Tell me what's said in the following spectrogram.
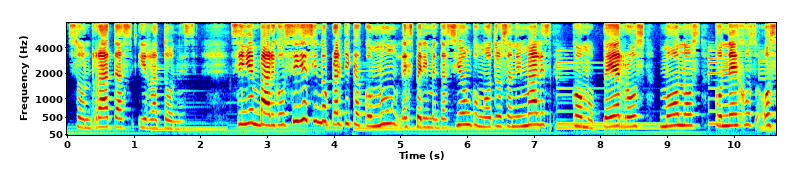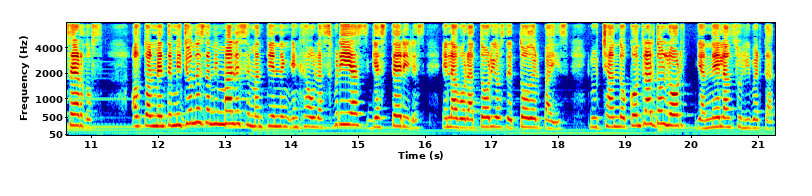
son ratas y ratones. Sin embargo, sigue siendo práctica común la experimentación con otros animales como perros, monos, conejos o cerdos. Actualmente millones de animales se mantienen en jaulas frías y estériles en laboratorios de todo el país, luchando contra el dolor y anhelan su libertad.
